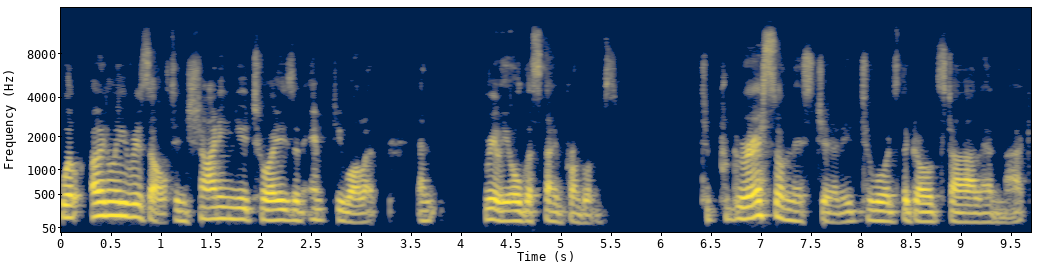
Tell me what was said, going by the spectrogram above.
will only result in shiny new toys and empty wallet and really all the same problems. To progress on this journey towards the gold star landmark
